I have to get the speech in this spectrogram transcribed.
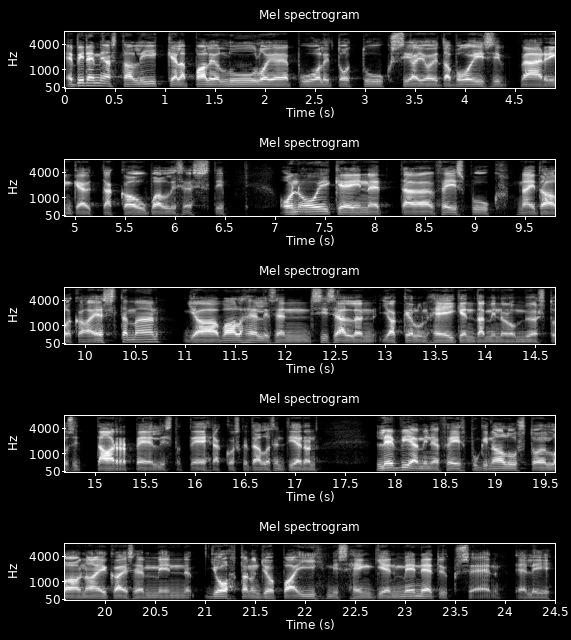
Epidemiasta on liikkeellä paljon luuloja ja puolitotuuksia, joita voisi väärinkäyttää kaupallisesti. On oikein, että Facebook näitä alkaa estämään, ja valheellisen sisällön jakelun heikentäminen on myös tosi tarpeellista tehdä, koska tällaisen tiedon leviäminen Facebookin alustoilla on aikaisemmin johtanut jopa ihmishenkien menetykseen. Eli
